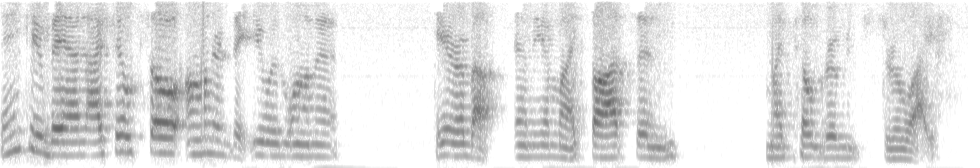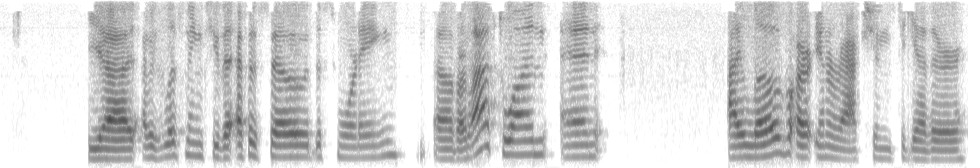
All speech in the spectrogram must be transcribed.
Thank you, Ben. I feel so honored that you would want to hear about any of my thoughts and my pilgrimage through life. Yeah, I was listening to the episode this morning of our last one, and I love our interactions together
